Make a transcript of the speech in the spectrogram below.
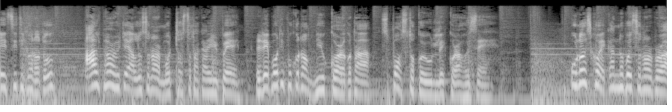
এই চিঠিখনতো আলফাৰ সৈতে আলোচনাৰ মধ্যস্থতাকাৰী ৰূপে ৰেৱতী ফুকনক নিয়োগ কৰাৰ কথা স্পষ্টকৈ উল্লেখ কৰা হৈছে। ঊনৈছশ একানব্বৈ চনৰ পৰা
